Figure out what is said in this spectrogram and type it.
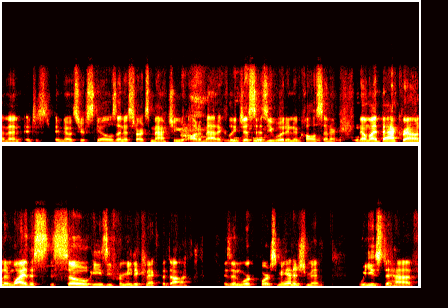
and then it just it knows your skills and it starts matching you automatically just as you would in a call center now my background and why this is so easy for me to connect the dots is in workforce management we used to have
